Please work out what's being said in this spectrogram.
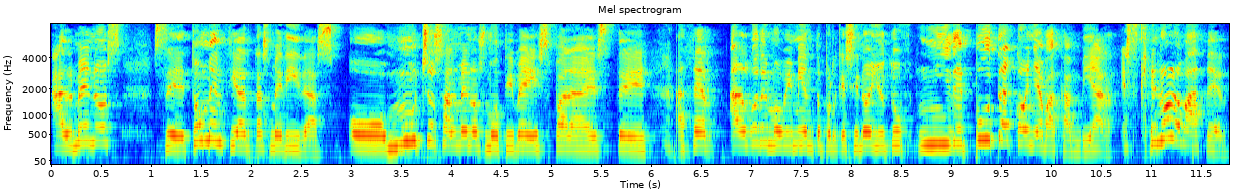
al menos se tomen ciertas medidas o muchos al menos motivéis para este hacer algo de movimiento porque si no YouTube ni de puta coña va a cambiar, es que no lo va a hacer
